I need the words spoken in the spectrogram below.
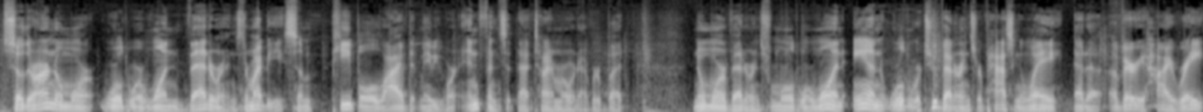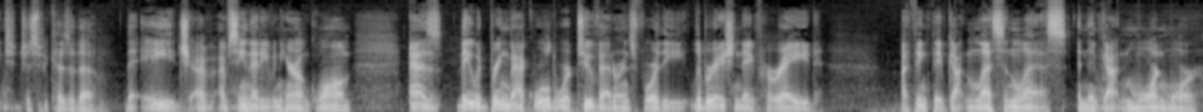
so there are no more World War One veterans. There might be some people alive that maybe were infants at that time or whatever, but no more veterans from World War One and World War Two veterans are passing away at a, a very high rate just because of the the age. I've I've seen that even here on Guam as they would bring back World War II veterans for the Liberation Day parade, I think they've gotten less and less, and they've gotten more and more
